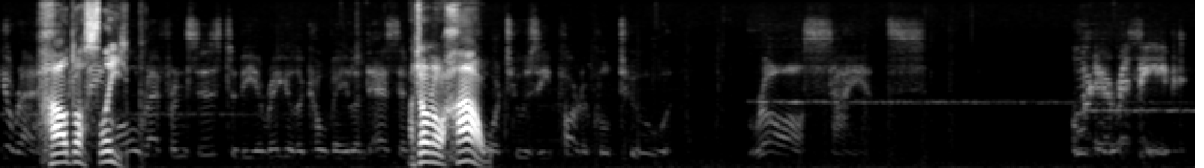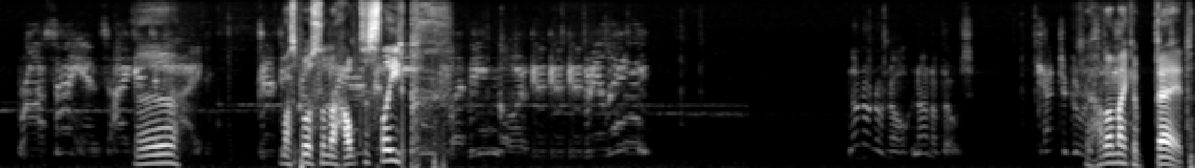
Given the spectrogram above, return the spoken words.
you're at it, How do I sleep? all references to the irregular covalent I don't know how. SMD42Z particle 2. Raw science. Order received. Raw science Uh, am I supposed to know how to sleep? Okay, how do I make a bed?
